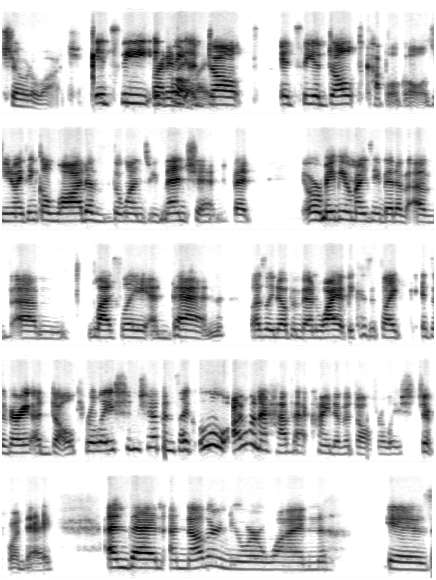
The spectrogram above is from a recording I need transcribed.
show to watch. it's the it's Friday the adult it's the adult couple goals. You know i think a lot of the ones we've mentioned but or maybe it reminds me a bit of, of um, leslie and ben leslie knope and ben wyatt because it's like it's a very adult relationship and it's like ooh i want to have that kind of adult relationship one day. And then another newer one is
